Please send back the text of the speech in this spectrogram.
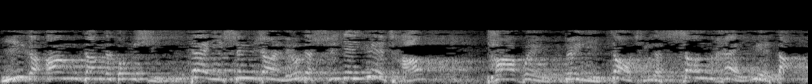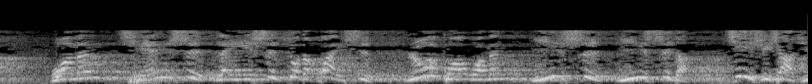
一个肮脏的东西在你身上留的时间越长，它会对你造成的伤害越大。我们前世累世做的坏事，如果我们一世一世的继续下去，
